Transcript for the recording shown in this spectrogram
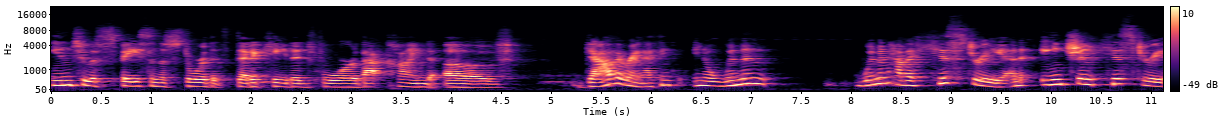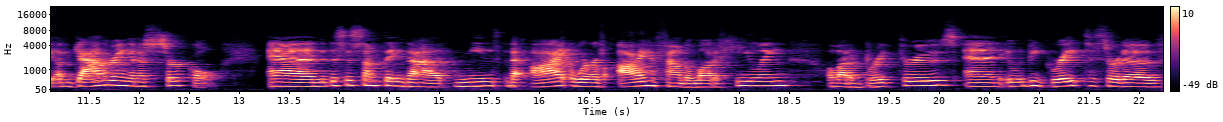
into a space in the store that's dedicated for that kind of gathering. I think you know women women have a history an ancient history of gathering in a circle and this is something that means that I, aware of, I have found a lot of healing, a lot of breakthroughs, and it would be great to sort of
